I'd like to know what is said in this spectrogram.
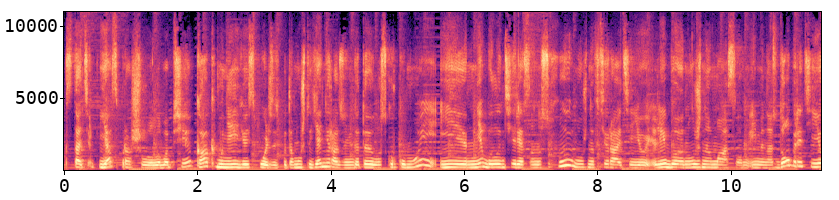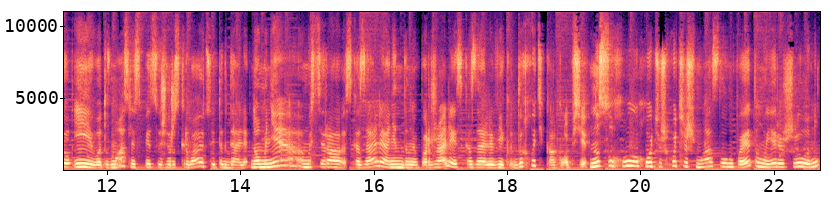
Кстати, я спрашивала вообще, как мне ее использовать, потому что я ни разу не готовила с куркумой, и мне было интересно, на сухую нужно втирать ее, либо нужно маслом именно сдобрить ее, и вот в масле специи уже раскрываются и так далее. Но мне мастера сказали, они надо мной поржали и сказали, Вика, да хоть как вообще, на сухую хочешь, хочешь маслом, поэтому я решила, ну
